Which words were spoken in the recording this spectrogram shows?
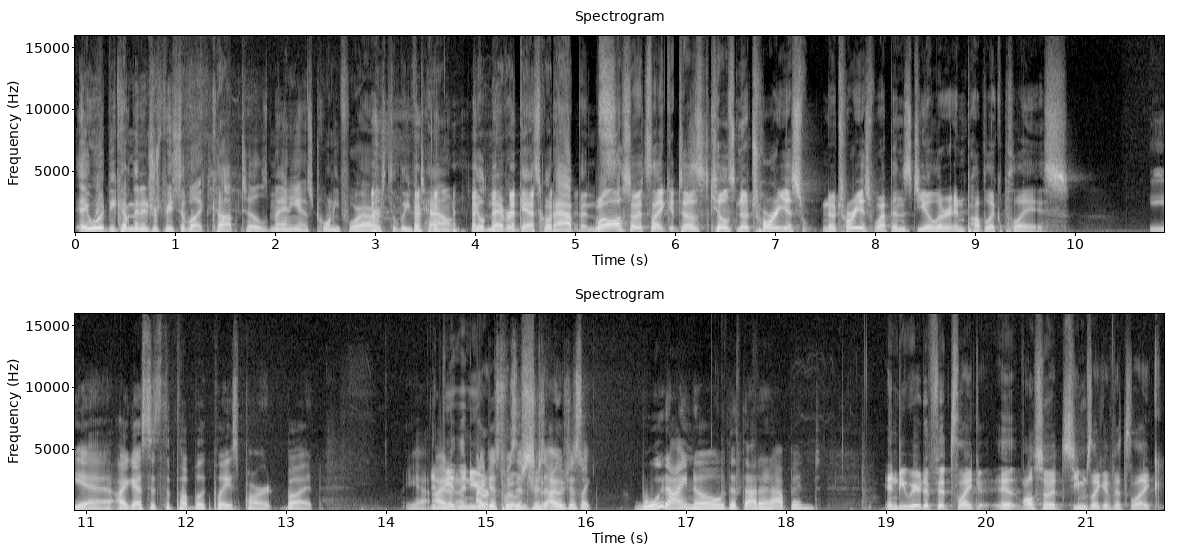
It would become an interest piece of like, cop tells man he has 24 hours to leave town. You'll never guess what happens. Well, also it's like it does kills notorious notorious weapons dealer in public place. Yeah, I guess it's the public place part, but yeah, It'd I, be don't in the know. New I York just was Post interested. at I was just like, would I know that that had happened? And be weird if it's like it, also it seems like if it's like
